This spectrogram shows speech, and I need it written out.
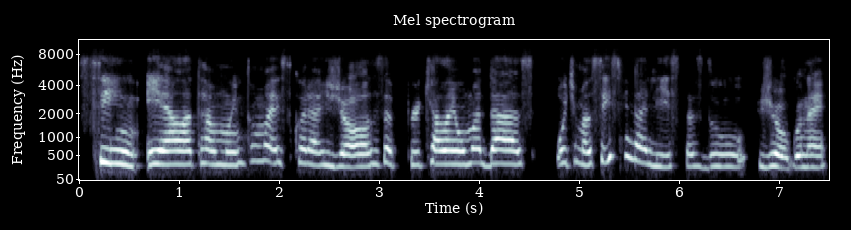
Sim, e ela tá muito mais corajosa porque ela é uma das últimas seis finalistas do jogo, né?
